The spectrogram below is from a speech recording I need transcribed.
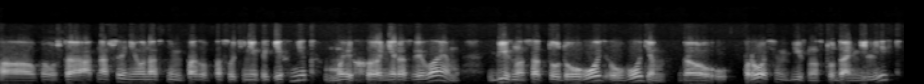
А, потому что отношений у нас с ними, по, по сути, никаких нет, мы их э, не развиваем, бизнес оттуда уводим, просим бизнес туда не лезть,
